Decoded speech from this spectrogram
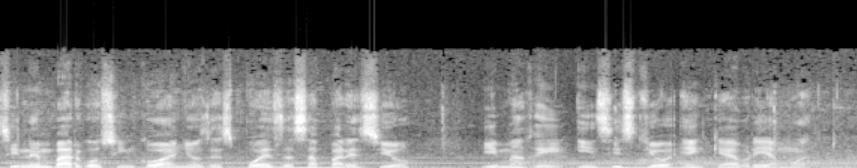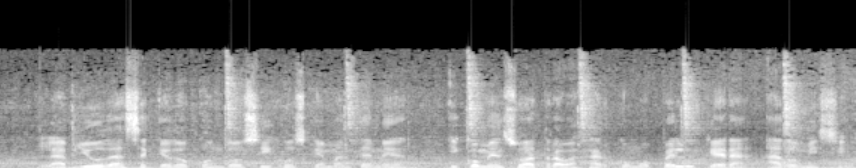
Sin embargo, cinco años después desapareció y Marie insistió en que habría muerto. La viuda se quedó con dos hijos que mantener y comenzó a trabajar como peluquera a domicilio.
